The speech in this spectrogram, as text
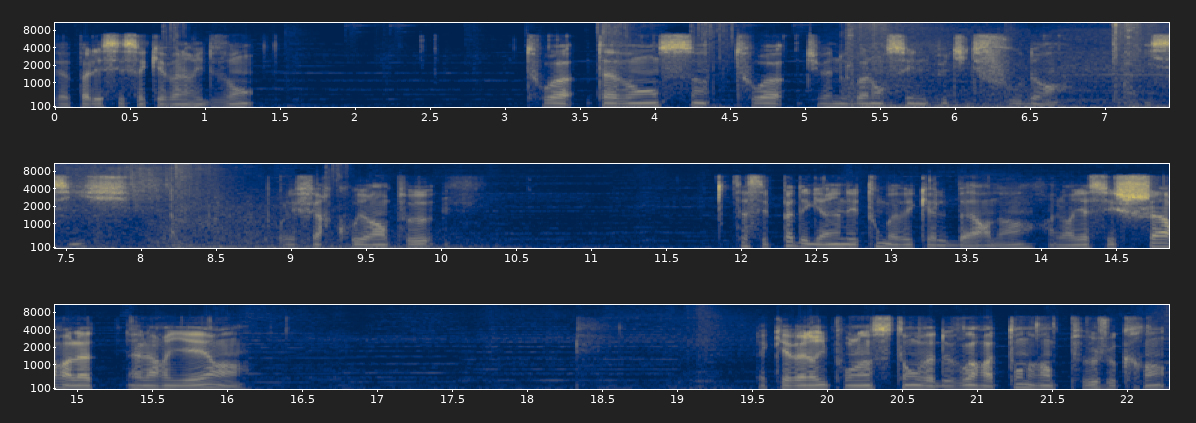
Il va pas laisser sa cavalerie devant. Toi, t'avances. Toi, tu vas nous balancer une petite foudre ici. Pour les faire courir un peu. Ça, c'est pas des gardiens des tombes avec Albarde. hein. Alors, il y a ces chars à la- à l'arrière. la cavalerie, pour l'instant, va devoir attendre un peu, je crains.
